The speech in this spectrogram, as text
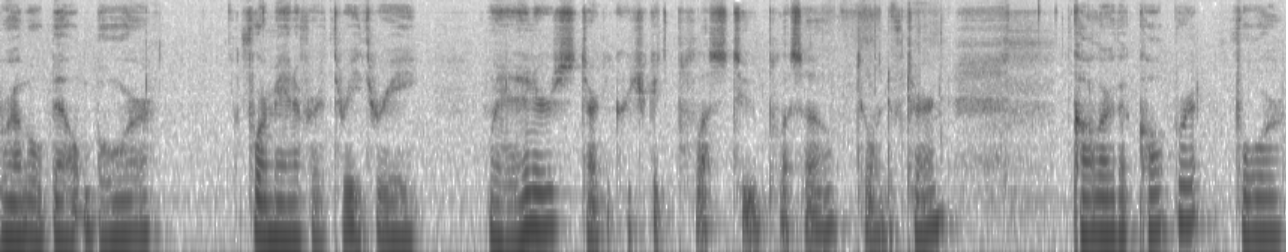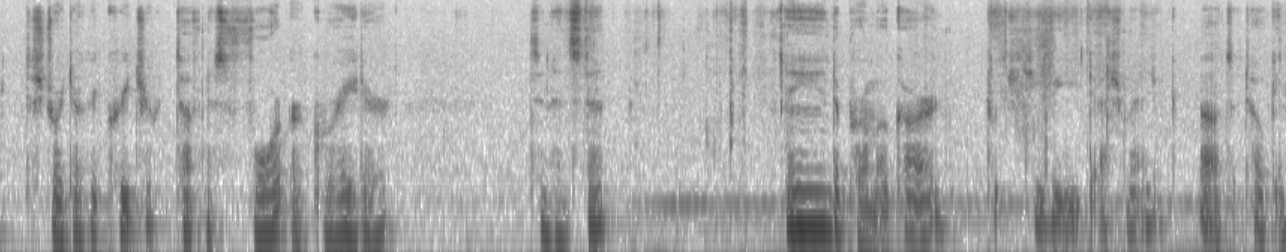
Rubble Belt Boar. 4 mana for 3 3. When it enters, target creature gets plus 2 plus 0 till end of turn. Collar the Culprit. 4. Destroy target creature with toughness 4 or greater. It's an instant. And a promo card. Twitch TV Dash Magic. Oh, it's a token.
